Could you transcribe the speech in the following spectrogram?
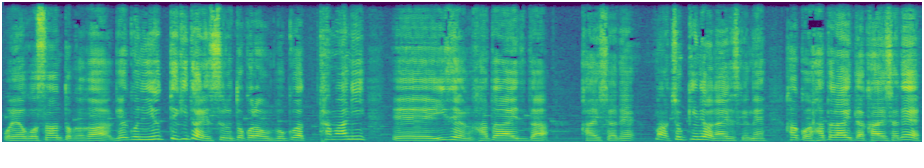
親御さんとかが逆に言ってきたりするところも僕はたまに、えー、以前働いてた会社で、まあ、直近ではないですけどね過去働いた会社で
